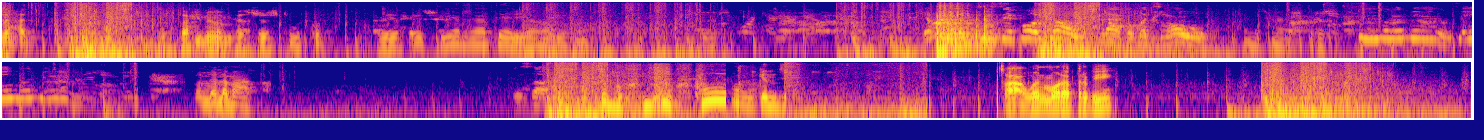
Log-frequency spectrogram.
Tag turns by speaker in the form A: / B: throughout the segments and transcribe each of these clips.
A: جحد
B: لاقي
A: حد. تحت
B: هججتهم الكل. هذه الحاجة
C: يرجع التالي ها هو.
D: يا معلم تي سي فور تاو راكم ما تسمعوه.
C: ما سمعتش ترش
A: ولا لمعة دبو كان
E: آه وين مورا بربي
